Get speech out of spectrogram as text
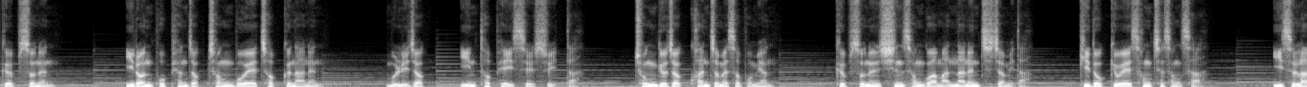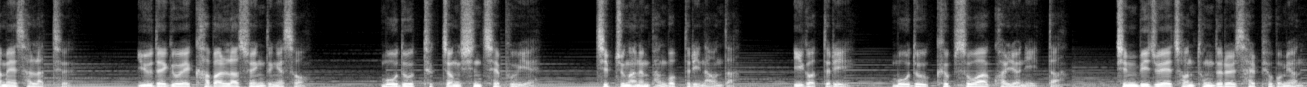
급소는 이런 보편적 정보에 접근하는 물리적 인터페이스일 수 있다. 종교적 관점에서 보면 급소는 신성과 만나는 지점이다. 기독교의 성체성사, 이슬람의 살라트, 유대교의 카발라 수행 등에서 모두 특정 신체 부위에 집중하는 방법들이 나온다. 이것들이 모두 급소와 관련이 있다. 신비주의 전통들을 살펴보면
